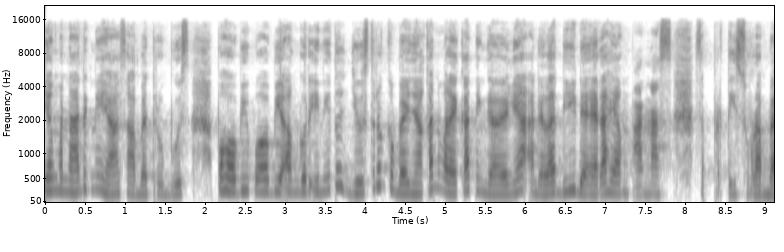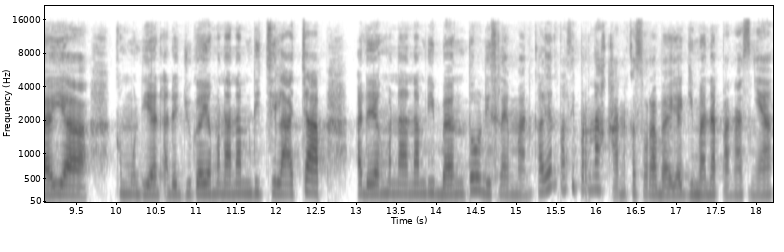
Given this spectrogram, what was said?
yang menarik nih ya sahabat Rubus, pehobi-pehobi anggur ini tuh justru kebanyakan mereka tinggalnya adalah di daerah yang panas seperti Surabaya. Kemudian ada juga yang menanam di Cilacap, ada yang menanam di Bantul di Sleman. Kalian pasti pernah kan ke Surabaya gimana panasnya?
